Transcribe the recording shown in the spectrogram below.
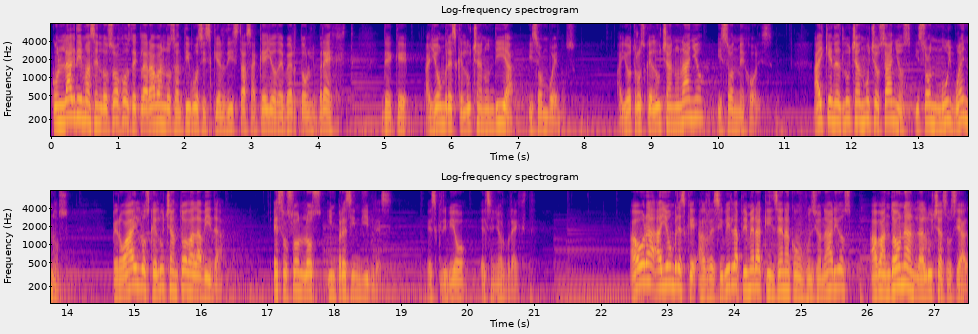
Con lágrimas en los ojos declaraban los antiguos izquierdistas aquello de Bertolt Brecht, de que hay hombres que luchan un día y son buenos, hay otros que luchan un año y son mejores, hay quienes luchan muchos años y son muy buenos, pero hay los que luchan toda la vida, esos son los imprescindibles, escribió el señor Brecht. Ahora hay hombres que al recibir la primera quincena como funcionarios abandonan la lucha social.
